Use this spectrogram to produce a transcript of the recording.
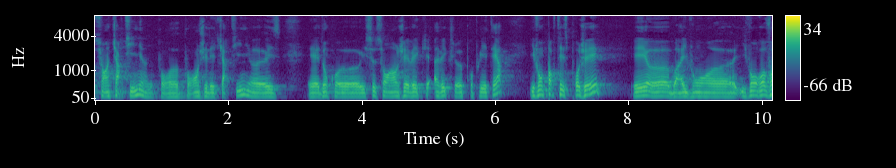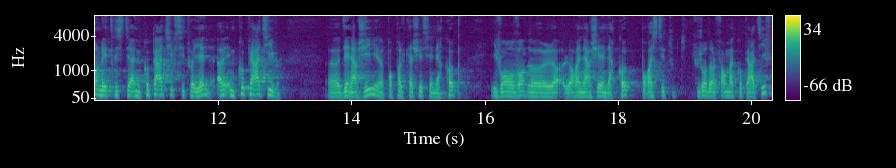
sur un karting pour, pour ranger les kartings. Euh, Et donc, ils se sont arrangés avec, avec le propriétaire. Ils vont porter ce projet et bah, ils, vont, ils vont revendre l'électricité à une coopérative citoyenne, à une coopérative d'énergie, pour pas le cacher, c'est Enercop. Ils vont vendre leur, énergie à Enercop pour rester toujours dans le format coopératif.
